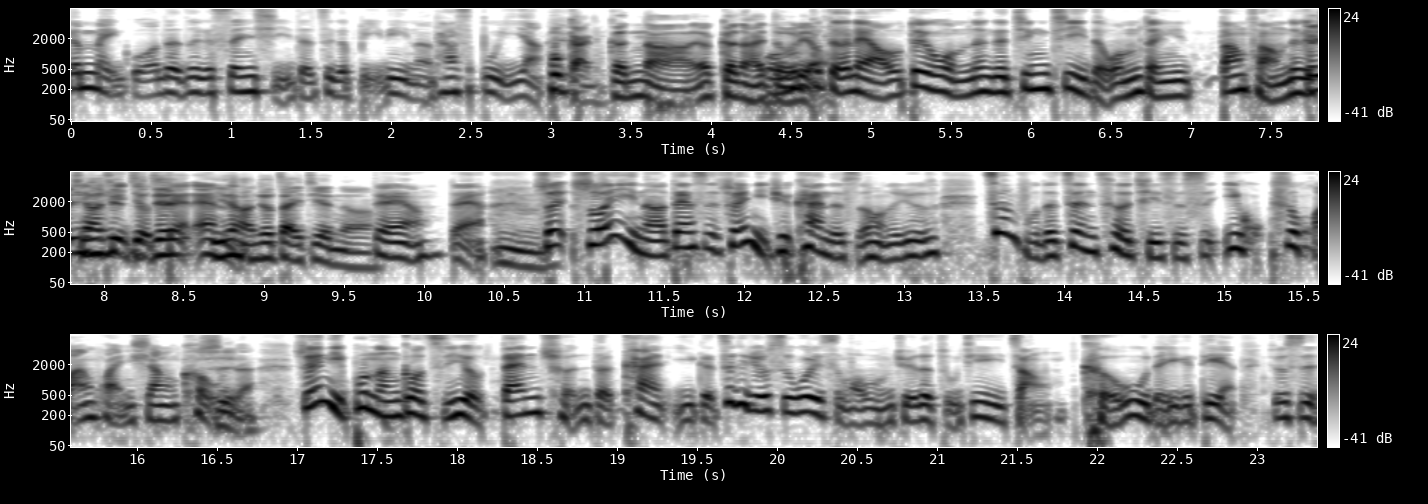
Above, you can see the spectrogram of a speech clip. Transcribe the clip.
跟美国的这个升息的这个比例呢，它是不一样，不敢跟呐、啊，要跟还得了？不得了！对我们那个经济的，我们等于当场那个经济就 dead end，银行就再见了。对啊，对啊，嗯、所以所以呢，但是所以你去看的时候呢，就是政府的政策其实是一是环环相扣的，所以你不能够只有单纯的看一个。这个就是为什么我们觉得主计长可恶的一个点，就是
